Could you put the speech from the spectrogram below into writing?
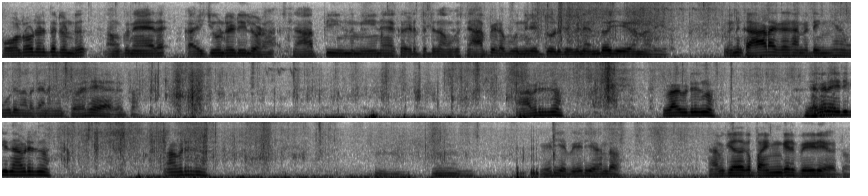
പോൾ റോഡ് എടുത്തിട്ടുണ്ട്. നമുക്ക് നേരെ കഴിച്ചുകൊണ്ടടിയിൽ തുടങ്ങാം. സ്നാപ്പി ഇന്ന് മീനെയൊക്കെ എടുത്തിട്ട് നമുക്ക് സ്നാപ്പിയുടെ മുന്നിൽ ഇട്ട് കൊടുക്കുക ഇവന് എന്തോ ചെയ്യുമെന്ന് അറിയാം. ഇവന് കാടൊക്കെ കണ്ടിട്ട് ഇങ്ങനെ ഓടി നടക്കാൻ അങ്ങ് തൊലയാണ് കേട്ടോ. അവിടെ ഇരുന്നോ ഇവ ഇവിടെ ഇരുന്നോ എങ്ങനെ ഇരിക്കുന്നു? അവിടെ ഇരുന്നു അവിടെ ഇരുന്നു. പേടിയാ പേടിയാ കണ്ടോ? നമുക്കതൊക്കെ ഭയങ്കര പേടിയാ കേട്ടോ.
